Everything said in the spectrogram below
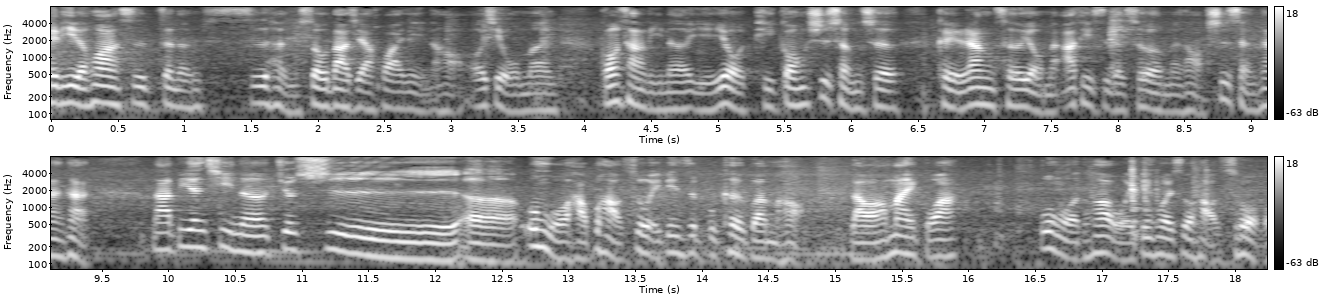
，KT 的话是真的是很受大家欢迎的哈，而且我们工厂里呢也有提供试乘车，可以让车友们 Artis 的车友们哈试乘看看。那避震器呢，就是呃问我好不好做，一定是不客观嘛哈。老王卖瓜，问我的话，我一定会说好做。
